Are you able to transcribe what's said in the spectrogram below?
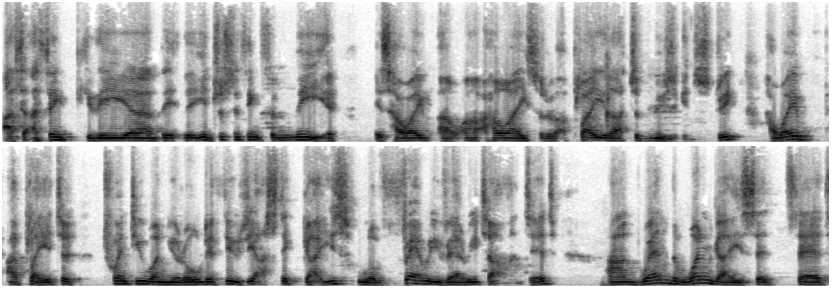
I, th- I think the, uh, the, the interesting thing for me is how I uh, how I sort of apply that to the music industry, how I apply it to 21 year old enthusiastic guys who are very very talented. And when the one guy said said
